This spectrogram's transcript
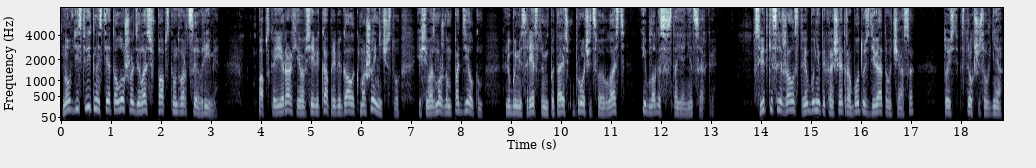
Но в действительности эта ложь родилась в папском дворце в Риме. Папская иерархия во все века прибегала к мошенничеству и всевозможным подделкам, любыми средствами пытаясь упрочить свою власть и благосостояние церкви. В свитке содержалось требование прекращать работу с 9 часа, то есть с 3 часов дня,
